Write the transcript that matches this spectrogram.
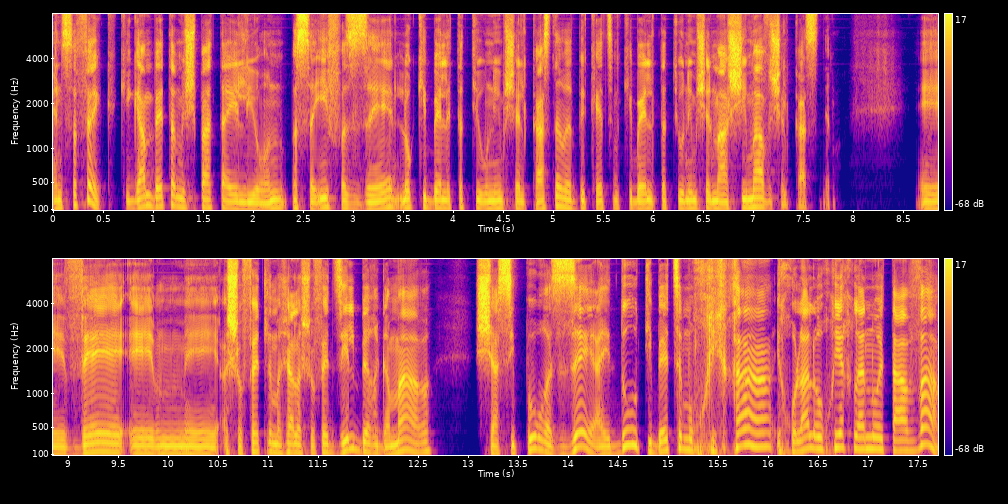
אין ספק, כי גם בית המשפט העליון בסעיף הזה לא קיבל את הטיעונים של קסטנר, ובעצם קיבל את הטיעונים של מאשימיו של קסטנר. אה, והשופט, למשל, השופט זילברג אמר שהסיפור הזה, העדות, היא בעצם מוכיחה, יכולה להוכיח לנו את העבר.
